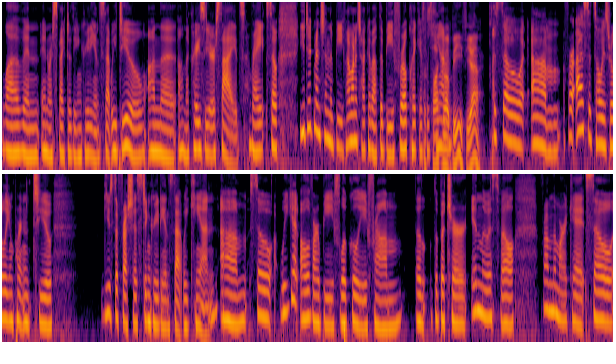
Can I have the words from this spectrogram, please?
love and, and respect of the ingredients that we do on the on the crazier sides, right? So you did mention the beef. I want to talk about the beef real quick if Let's we talk can. about beef, yeah. So um, for us, it's always really important to use the freshest ingredients that we can. Um, so we get all of our beef locally from the the butcher in Louisville, from the market. So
